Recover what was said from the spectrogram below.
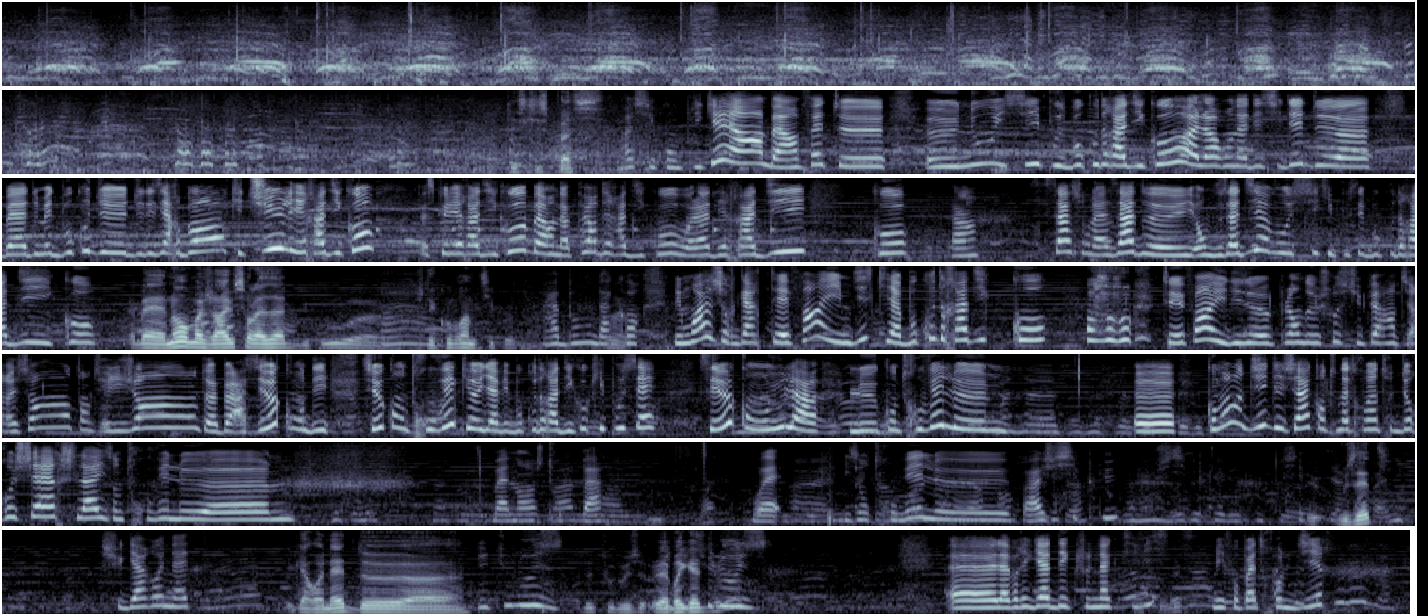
Ah oui, la raison, la raison, la raison. Qu'est-ce qui se passe? Ah, c'est compliqué, hein. Ben, en fait, euh, euh, nous ici, il pousse beaucoup de radicaux, alors on a décidé de, euh, ben, de mettre beaucoup de, de désherbants qui tuent les radicaux, parce que les radicaux, ben, on a peur des radicaux, voilà, des radicaux. Hein. C'est ça sur la ZAD, on vous a dit à vous aussi qu'il poussait beaucoup de radicaux. Eh Ben non, moi j'arrive sur la ZAD, du coup Ah. je découvre un petit peu. Ah bon, d'accord. Mais moi, je regarde TF1 et ils me disent qu'il y a beaucoup de radicaux. TF1, ils disent euh, plein de choses super intéressantes, intelligentes. Bah, c'est eux qu'on dit, c'est eux qu'on trouvé qu'il y avait beaucoup de radicaux qui poussaient. C'est eux qui ont eu la, le, qu'on trouvé le. euh, comment on dit déjà quand on a trouvé un truc de recherche là Ils ont trouvé le. euh, Bah non, je trouve pas. Ouais, ils ont trouvé le. Ah, je sais plus. Je sais plus. Je sais plus. Et Vous êtes? Je suis garonnette Garonnette de, euh, de Toulouse. de Toulouse, la de brigade du- Toulouse. Euh, la brigade des clowns activistes, mais il faut pas trop le dire.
